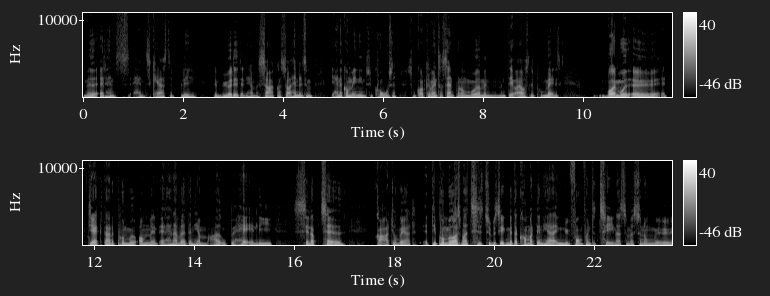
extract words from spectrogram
med, at hans, hans kæreste blev, blev myrdet i den her massakre, så han er ligesom, ja, han er kommet ind i en psykose, som godt kan være interessant på nogle måder, men, men det er også lidt problematisk. Hvorimod øh, at Jack, der er det på en måde omvendt, at han har været den her meget ubehagelige, selvoptaget radiovært. At det er på en måde også meget tidstypisk, ikke? men der kommer den her en ny form for entertainer, som er sådan nogle... Øh,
